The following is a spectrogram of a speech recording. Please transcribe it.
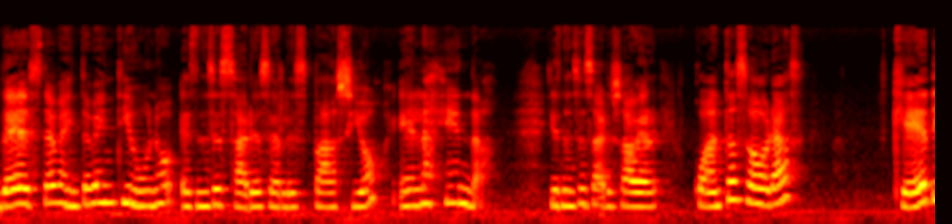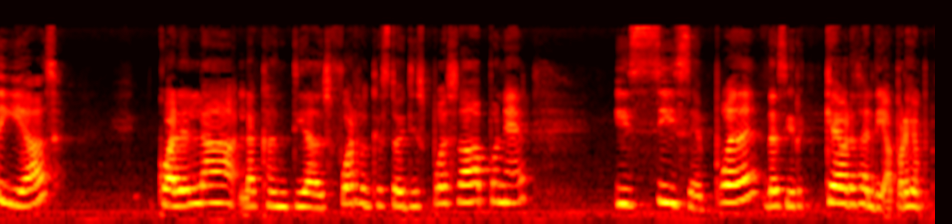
de este 2021, es necesario hacerle espacio en la agenda. Y es necesario saber cuántas horas, qué días, cuál es la, la cantidad de esfuerzo que estoy dispuesta a poner y si se puede decir qué horas al día. Por ejemplo,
